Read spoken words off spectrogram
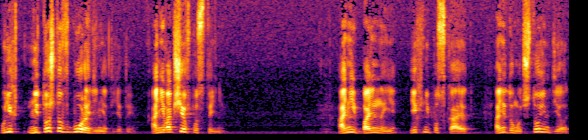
У них не то, что в городе нет еды, они вообще в пустыне. Они больные, их не пускают. Они думают, что им делать.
